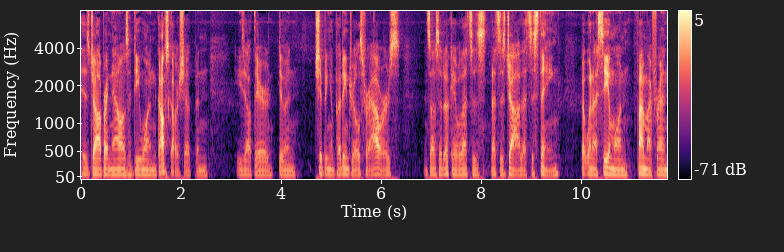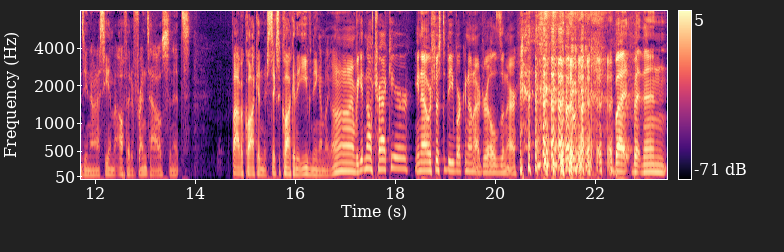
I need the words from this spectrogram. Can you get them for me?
his job right now is a D1 golf scholarship, and he's out there doing chipping and putting drills for hours. And so I said, okay, well that's his that's his job, that's his thing. But when I see him on Find My Friends, you know, and I see him off at a friend's house, and it's five o'clock and there's six o'clock in the evening. I'm like, oh, are we getting off track here? You know, we're supposed to be working on our drills and our. but but then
